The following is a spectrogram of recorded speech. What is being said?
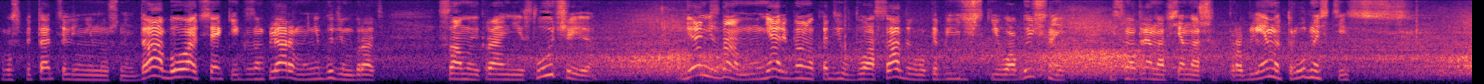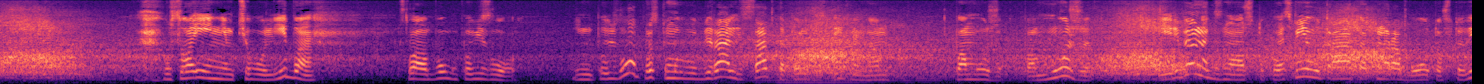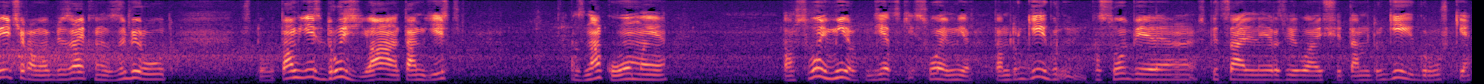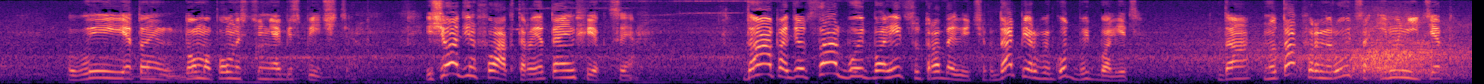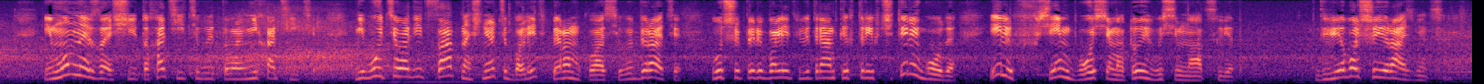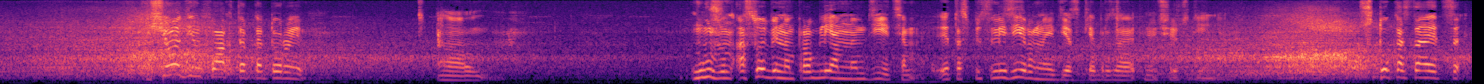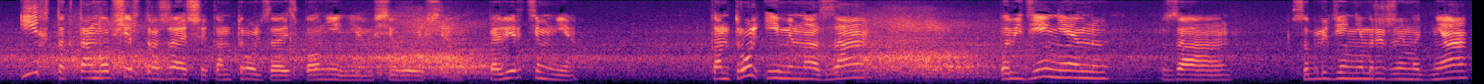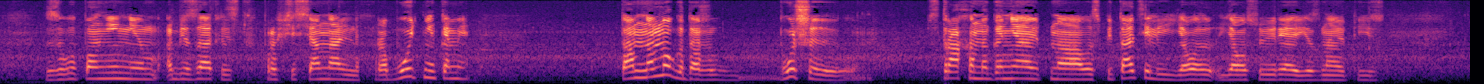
воспитатели не нужны. Да, бывают всякие экземпляры, мы не будем брать самые крайние случаи. Я не знаю, у меня ребенок ходил в два сада, в логопедический и в обычный. Несмотря на все наши проблемы, трудности с усвоением чего-либо, слава богу, повезло. И не повезло, просто мы выбирали сад, который действительно нам поможет. Поможет. И ребенок знал, что к 8 утра как на работу, что вечером обязательно заберут, что там есть друзья, там есть знакомые, там свой мир детский, свой мир, там другие пособия специальные развивающие, там другие игрушки. Вы это дома полностью не обеспечите. Еще один фактор – это инфекции. Да, пойдет в сад, будет болеть с утра до вечера. Да, первый год будет болеть. Да, но так формируется иммунитет. Иммунная защита, хотите вы этого, не хотите. Не будете водить сад, начнете болеть в первом классе. Выбирайте, лучше переболеть ветрянкой в 3-4 года или в 7-8, а то и 18 лет. Две большие разницы. Еще один фактор, который э, нужен особенно проблемным детям, это специализированные детские образовательные учреждения. Что касается их, так там вообще строжайший контроль за исполнением всего и вся. Поверьте мне, контроль именно за поведением, за соблюдением режима дня, за выполнением обязательств профессиональных работниками. Там намного даже больше страха нагоняют на воспитателей, я, я вас уверяю, я знаю это из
